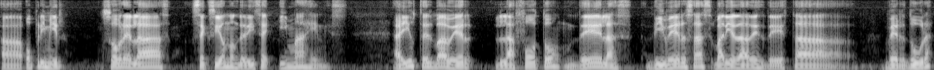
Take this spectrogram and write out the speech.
a oprimir sobre la sección donde dice imágenes. Ahí usted va a ver la foto de las diversas variedades de esta verdura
